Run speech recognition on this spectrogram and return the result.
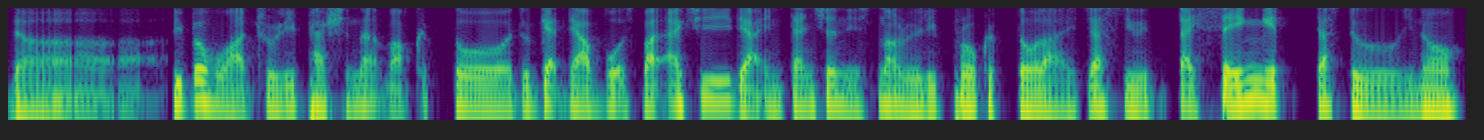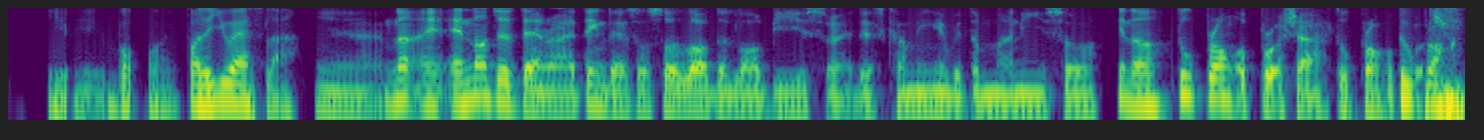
the uh, people who are truly passionate about crypto to get their votes, but actually their intention is not really pro crypto lah. It's just you like saying it just to you know you, you vote for for the US lah. Yeah, no, and, and not just that, right? I think there's also a lot of the lobbies, right? That's coming in with the money. So you know, two prong approach, ah, two prong Two approach.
